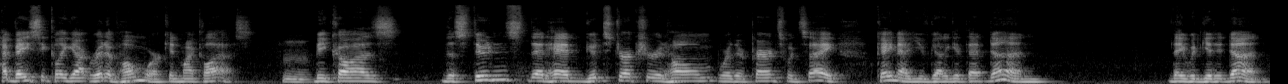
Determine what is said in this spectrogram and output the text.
I basically got rid of homework in my class Hmm. because the students that had good structure at home, where their parents would say, "Okay, now you've got to get that done," they would get it done.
